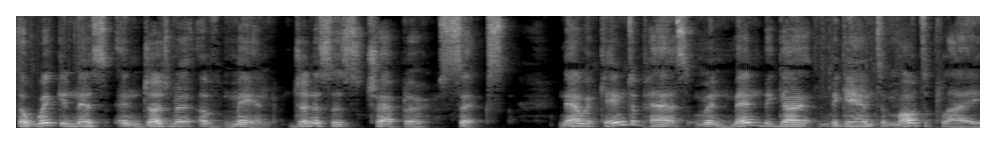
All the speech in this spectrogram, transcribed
The wickedness and judgment of man. Genesis chapter 6. Now it came to pass when men began, began to multiply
